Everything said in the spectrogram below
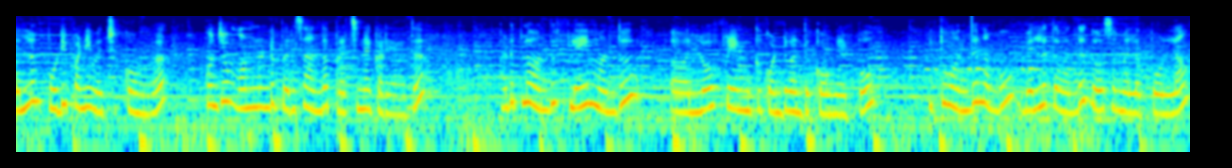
வெல்லம் பொடி பண்ணி வச்சுக்கோங்க. கொஞ்சம் ஒன்று ரெண்டு பெருசாக இருந்தால் பிரச்சனை கிடையாது. அடுப்பில் வந்து ஃப்ளேம் வந்து லோ ஃப்ளேமுக்கு கொண்டு வந்துக்கோங்க இப்போது இப்போ வந்து நம்ம வெள்ளத்தை வந்து தோசை மேலே போடலாம்.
